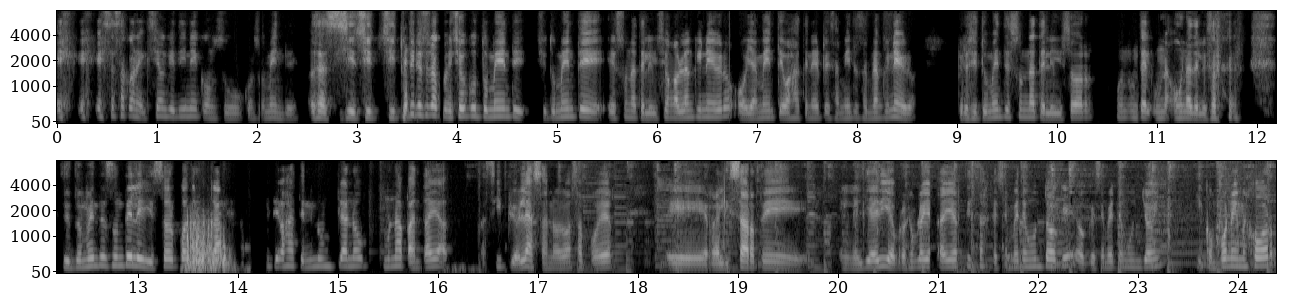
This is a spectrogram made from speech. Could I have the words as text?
es- es- es esa conexión que tiene con su, con su mente. O sea, si, si, si tú tienes una conexión con tu mente, si tu mente es una televisión a blanco y negro, obviamente vas a tener pensamientos en blanco y negro. Pero si tu mente es una televisor, un, un una, una televisor, si tu mente es un televisor 4K, vas a tener un plano, una pantalla así piolaza, ¿no? Vas a poder eh, realizarte en el día a día. Por ejemplo, hay, artistas que se meten un toque o que se meten un joint y componen mejor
